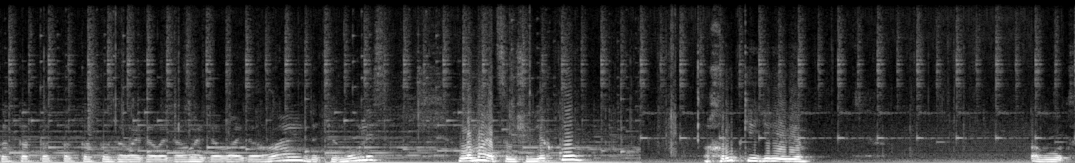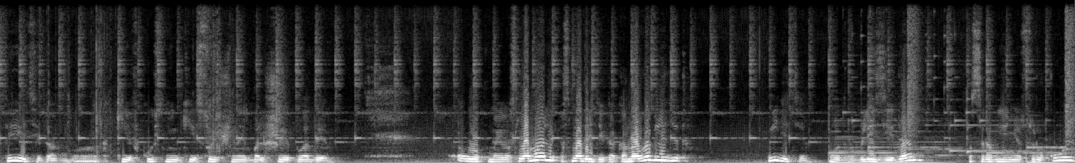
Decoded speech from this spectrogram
-та -та -та. Давай, давай, давай, давай, давай, дотянулись. Ломается очень легко. Хрупкие деревья. Вот, видите, как, какие вкусненькие, сочные, большие плоды. Вот мы его сломали, посмотрите, как она выглядит. Видите, вот вблизи, да, по сравнению с рукой,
